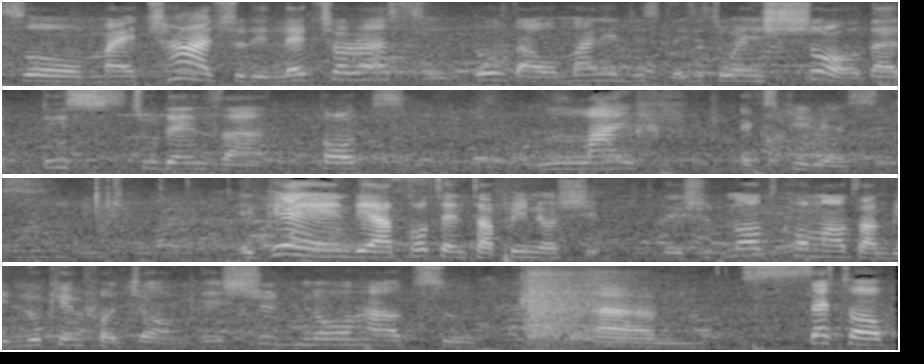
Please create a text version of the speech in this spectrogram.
So my charge to the lecturers, to those that will manage this place, is to ensure that these students are taught life experiences. Again, they are taught entrepreneurship. They should not come out and be looking for jobs. They should know how to um, set up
